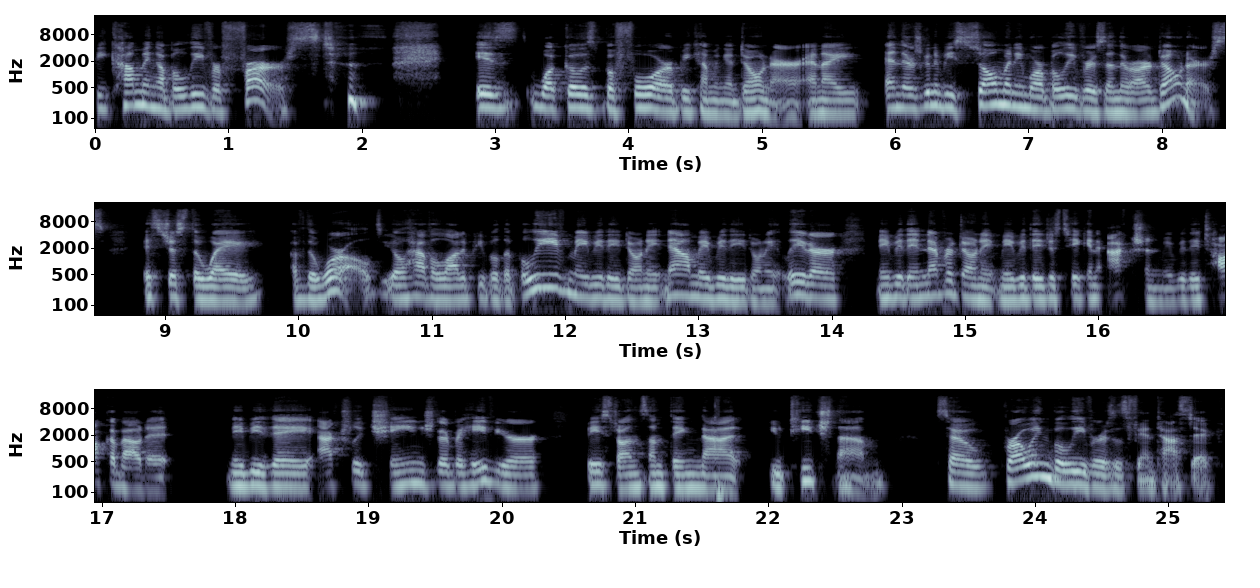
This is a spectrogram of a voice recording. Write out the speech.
becoming a believer first is what goes before becoming a donor. And I, and there's going to be so many more believers than there are donors. It's just the way of the world. You'll have a lot of people that believe, maybe they donate now, maybe they donate later, maybe they never donate, maybe they just take an action, maybe they talk about it, maybe they actually change their behavior based on something that you teach them. So growing believers is fantastic.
